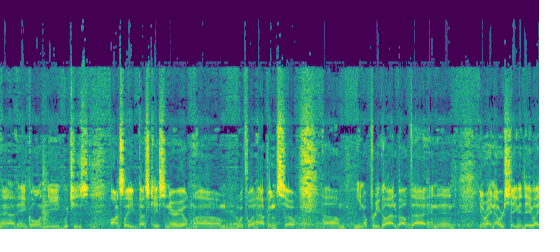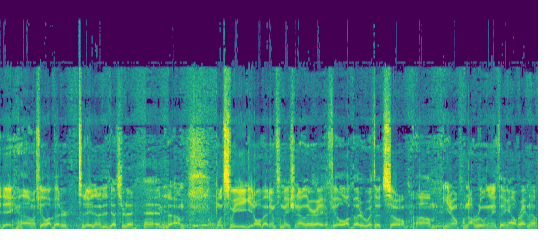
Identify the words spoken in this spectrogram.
uh, ankle and knee, which is honestly best case scenario um, with what happened. So, um, you know, pretty glad about that. And then, you know, right now we're just taking it day by day. Um, I feel a lot better today than I did yesterday. And um, once we get all that inflammation out of there, I feel a lot better with it. So, um, you know, I'm not ruling anything out right now.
